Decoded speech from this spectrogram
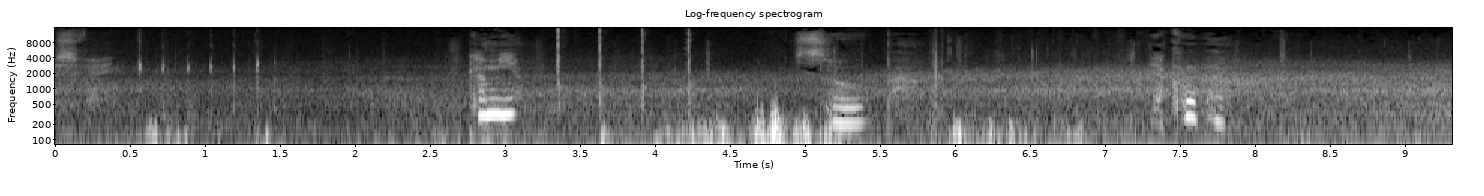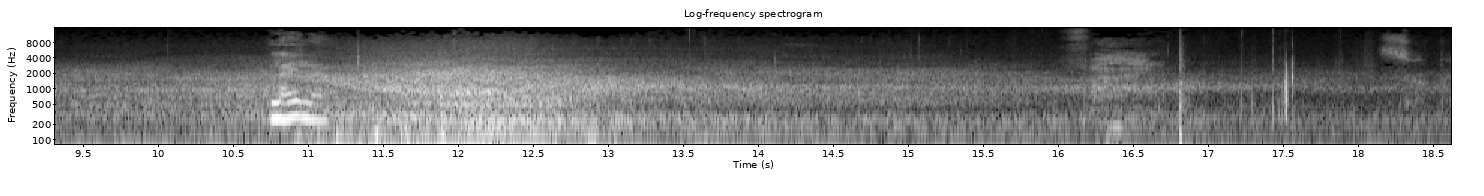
fijn. Kom hier. Super. Jacoba. Leila. Fijn. Super.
